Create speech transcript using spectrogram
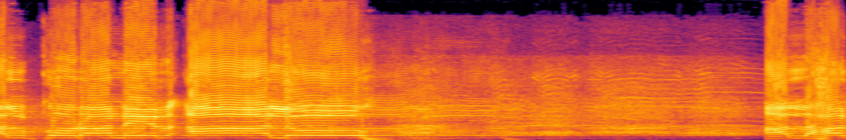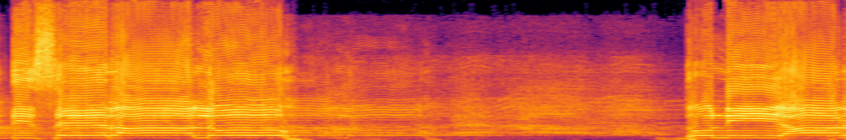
আল কোরআনের আলো, আল হাদিসের আলো, দুনিয়ার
